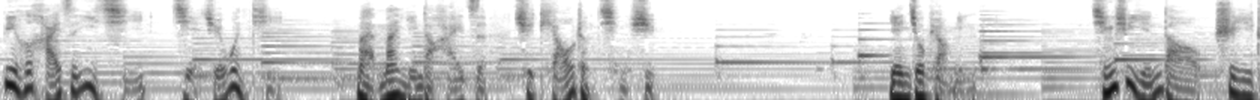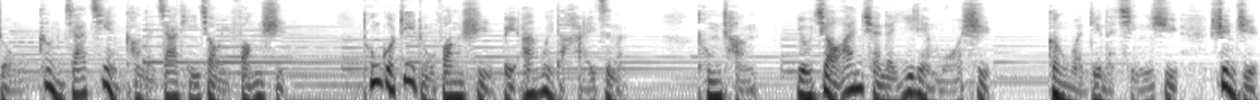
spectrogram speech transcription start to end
并和孩子一起解决问题，慢慢引导孩子去调整情绪。研究表明，情绪引导是一种更加健康的家庭教育方式。通过这种方式被安慰的孩子们，通常有较安全的依恋模式、更稳定的情绪，甚至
